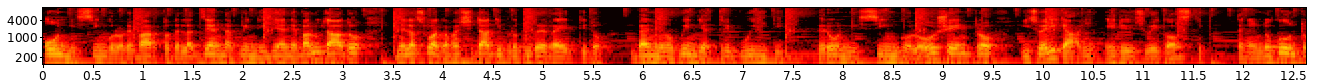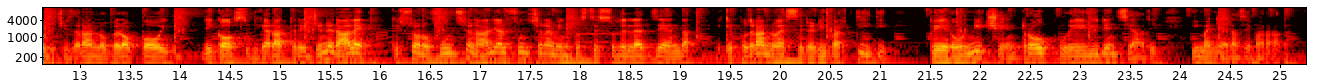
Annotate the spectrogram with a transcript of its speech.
Ogni singolo reparto dell'azienda quindi viene valutato nella sua capacità di produrre reddito. Vengono quindi attribuiti per ogni singolo centro i suoi ricavi ed i suoi costi tenendo conto che ci saranno però poi dei costi di carattere generale che sono funzionali al funzionamento stesso dell'azienda e che potranno essere ripartiti per ogni centro oppure evidenziati in maniera separata.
